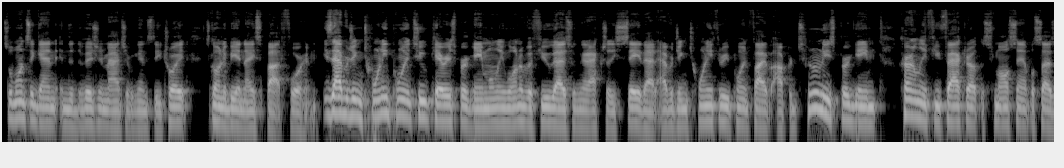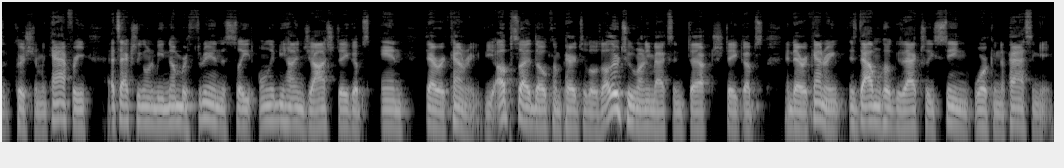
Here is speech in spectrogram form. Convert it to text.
So once again, in the division matchup against Detroit, it's going to be a nice spot for him. He's averaging 20.2 carries per game, only one of a few guys who can actually say that, averaging 23.5 opportunities per game. Currently, if you factor out the small sample size of Christian McCaffrey, that's actually going to be number three in the slate, only behind Josh Jacobs and Derrick Henry. The upside, though, compared to those other two running backs in Josh Jacobs and Derrick Henry, is Dalvin Cook is actually seeing work in the passing game.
